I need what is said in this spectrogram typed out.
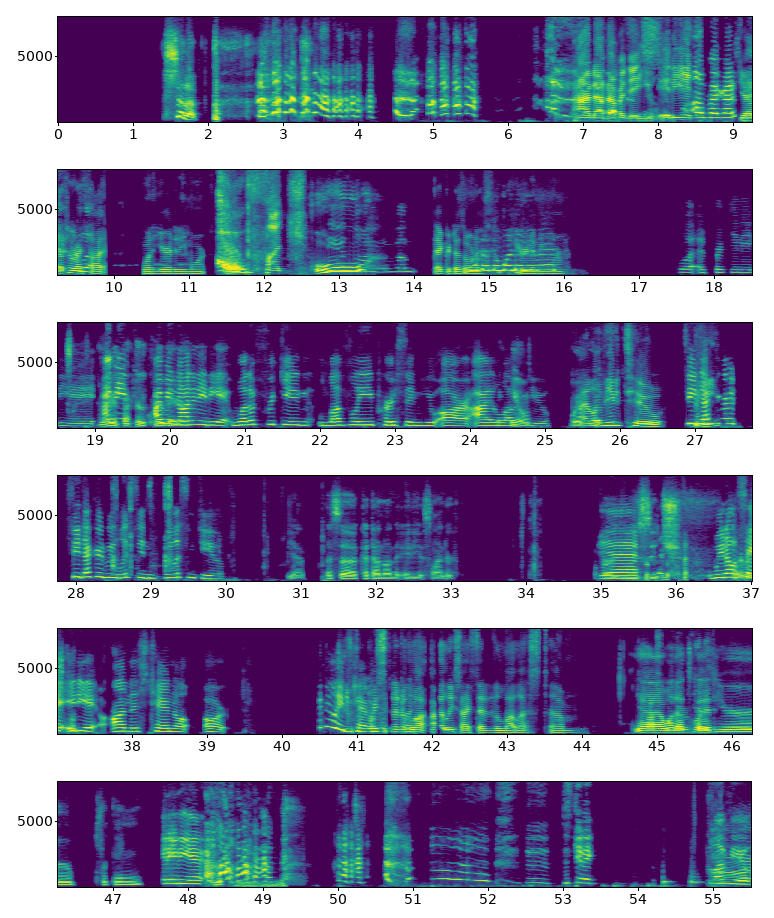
Shut up. I don't nominate you, idiot. oh my gosh. Yeah, that's what I Lo- thought. I don't want to hear it anymore. Oh fudge. Who? Decker doesn't Who want to wanna hear it hear it? anymore. What a freaking idiot. I mean, back to the queer I mean, not an idiot. What a freaking lovely person you are. I Thank love you. you. Wait, I love you too. See, B. Deckard. See, Deckard. We listen. We listen to you. Let's uh cut down on the idiot slander. Yeah. usage. We don't say it's called. idiot on this channel or. Technically, Even it's though channel. we 'cause said it a lot. At least I said it a lot less. Um, Yeah, Last well that's because you're freaking An idiot. Just kidding. Love you.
